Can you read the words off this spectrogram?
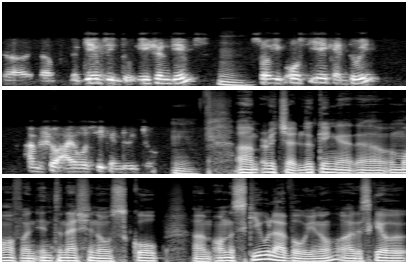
the, the, the games into Asian games. Mm. So if OCA can do it, I'm sure IOC can do it too. Mm. Um, Richard, looking at uh, more of an international scope um, on a skill level, you know, uh, the scale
